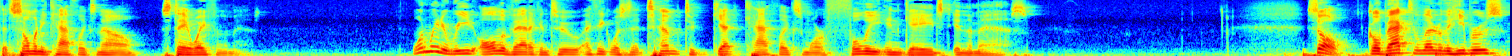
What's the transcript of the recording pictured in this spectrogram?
that so many Catholics now stay away from the Mass? One way to read all of Vatican II, I think, was an attempt to get Catholics more fully engaged in the Mass. So, go back to the letter of the Hebrews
